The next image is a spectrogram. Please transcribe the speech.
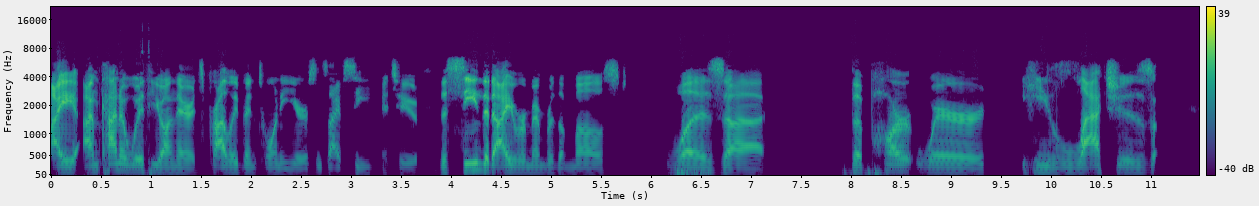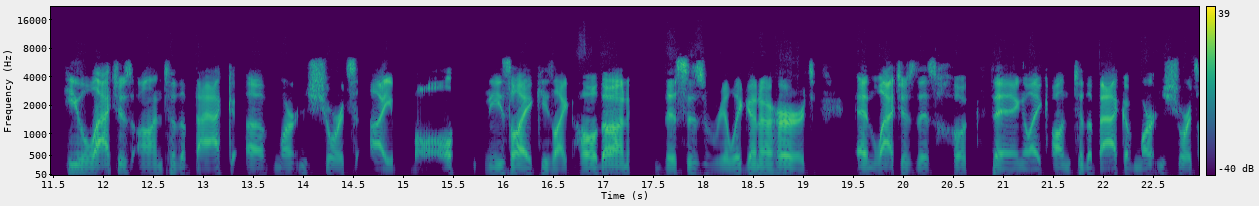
I I'm kind of with you on there. It's probably been 20 years since I've seen it too. The scene that I remember the most was uh the part where he latches he latches onto the back of Martin Short's eyeball. And he's like he's like, "Hold on. This is really going to hurt." And latches this hook thing like onto the back of Martin Short's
